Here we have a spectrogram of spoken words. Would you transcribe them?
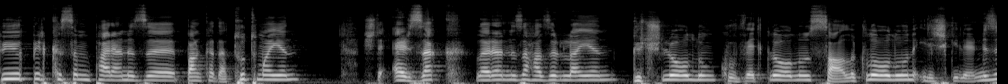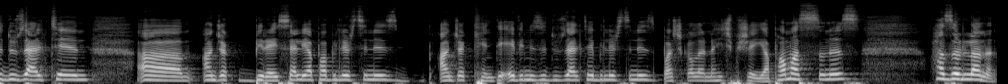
Büyük bir kısım paranızı bankada tutmayın. İşte erzaklarınızı hazırlayın, güçlü olun, kuvvetli olun, sağlıklı olun, ilişkilerinizi düzeltin. Ancak bireysel yapabilirsiniz, ancak kendi evinizi düzeltebilirsiniz, başkalarına hiçbir şey yapamazsınız. Hazırlanın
